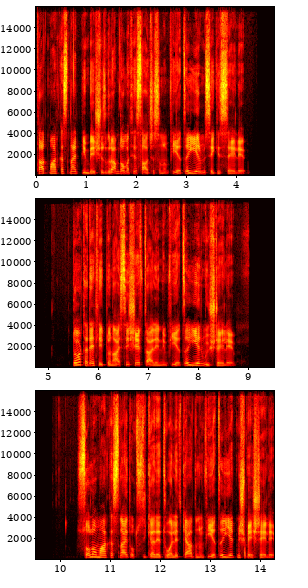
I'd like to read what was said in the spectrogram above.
Tat markasına ait 1500 gram domates salçasının fiyatı 28 TL. 4 adet Lipton Ice Tea şeftalinin fiyatı 23 TL. Solo markasına ait 32 adet tuvalet kağıdının fiyatı 75 TL.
